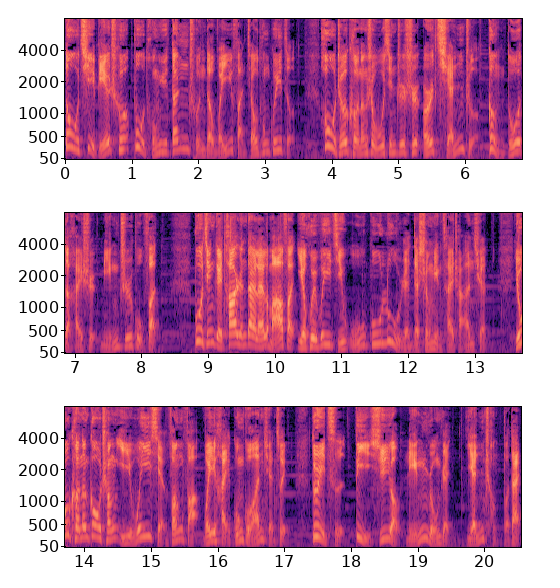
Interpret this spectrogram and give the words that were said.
斗气别车不同于单纯的违反交通规则，后者可能是无心之失，而前者更多的还是明知故犯。不仅给他人带来了麻烦，也会危及无辜路人的生命财产安全，有可能构成以危险方法危害公共安全罪。对此，必须要零容忍，严惩不贷。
